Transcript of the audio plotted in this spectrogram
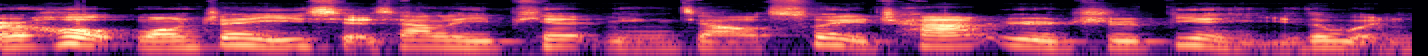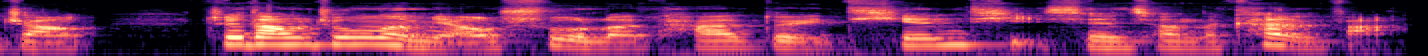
而后，王珍怡写下了一篇名叫《岁差日志变移》的文章，这当中呢描述了他对天体现象的看法。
